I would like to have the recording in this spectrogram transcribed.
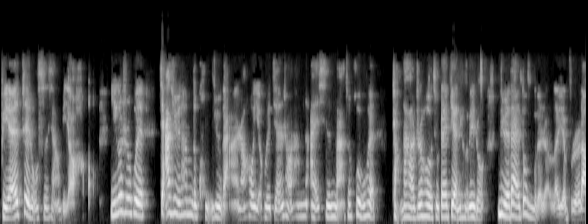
别这种思想比较好。一个是会加剧他们的恐惧感，然后也会减少他们的爱心吧。就会不会长大了之后就该变成那种虐待动物的人了，也不知道，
